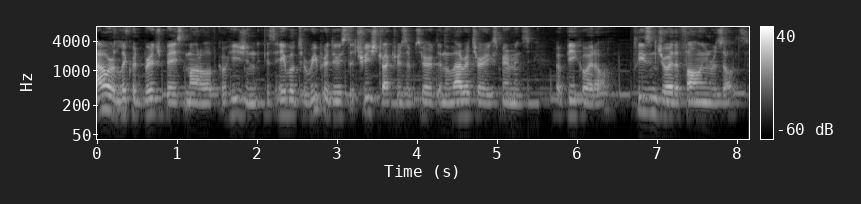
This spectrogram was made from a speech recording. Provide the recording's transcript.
Our liquid bridge-based model of cohesion is able to reproduce the tree structures observed in the laboratory experiments of Bico et al. Please enjoy the following results.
